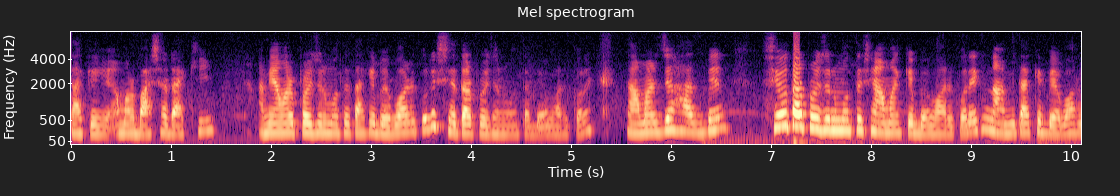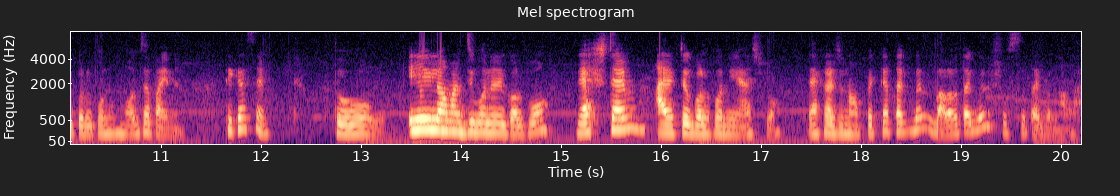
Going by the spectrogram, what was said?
তাকে, আমার বাসা ডাকি আমি আমার প্রয়োজন মতো তাকে ব্যবহার করি, সে তার প্রয়োজন মতো ব্যবহার করে। আমার যে হাজবেন্ড সেও তার প্রয়োজন মতো সে আমাকে ব্যবহার করে কিন্তু আমি তাকে ব্যবহার করে কোনো মজা পাই না, ঠিক আছে? তো এই হলো আমার জীবনের গল্প। নেক্সট টাইম আরেকটা গল্প নিয়ে আসব। দেখার জন্য অপেক্ষা থাকবেন, ভালো থাকবেন, সুস্থ থাকবেন, আল্লাহ।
